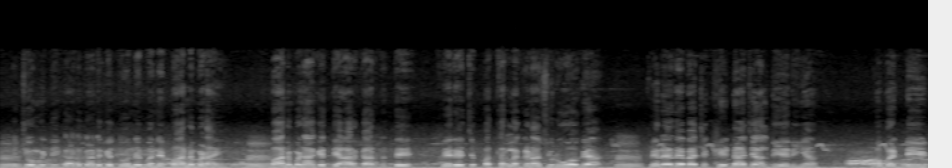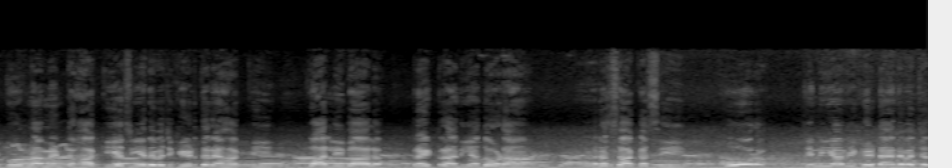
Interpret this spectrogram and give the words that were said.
ਵਿੱਚੋਂ ਮਿੱਟੀ ਕੱਢ ਕੱਢ ਕੇ ਦੋਨੇ ਬੰਨੇ ਬੰਨ ਬਣਾਏ ਹੂੰ। ਬੰਨ ਬਣਾ ਕੇ ਤਿਆਰ ਕਰ ਦਿੱਤੇ। ਫਿਰ ਇਹ ਚ ਪੱਥਰ ਲੱਗਣਾ ਸ਼ੁਰੂ ਹੋ ਗਿਆ। ਹੂੰ। ਫਿਰ ਇਹਦੇ ਵਿੱਚ ਖੇਡਾਂ ਚੱਲਦੀਆਂ ਰਹੀਆਂ। ਕਬੱਡੀ ਟੂਰਨਾਮੈਂਟ ਹਾਕੀ ਅਸੀਂ ਇਹਦੇ ਵਿੱਚ ਖੇਡਦੇ ਰਹੇ। ਹਾਕੀ ਵਾਲੀਬਾਲ ਟਰੈਕਟਰਾਂ ਦੀਆਂ ਦੌੜਾਂ ਰੱਸਾ ਕੱਸੀ ਹੋਰ ਜਿੰਨੀਆਂ ਵੀ ਖੇਡਾਂ ਇਹਦੇ ਵਿੱਚ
